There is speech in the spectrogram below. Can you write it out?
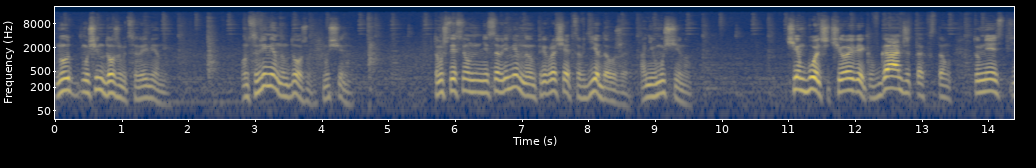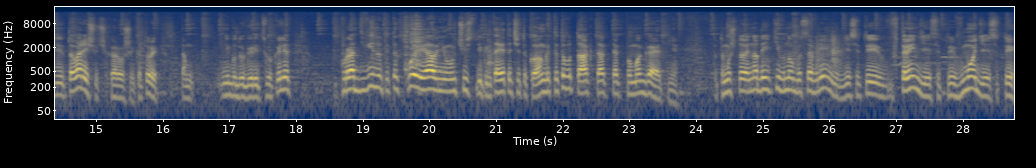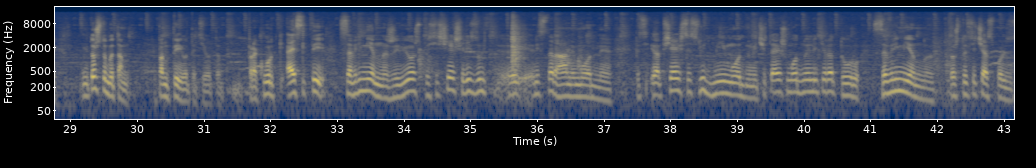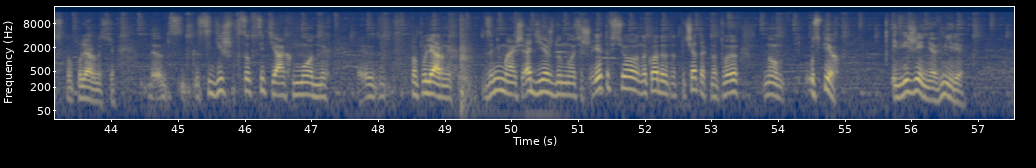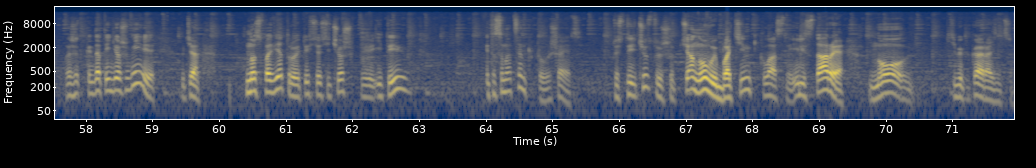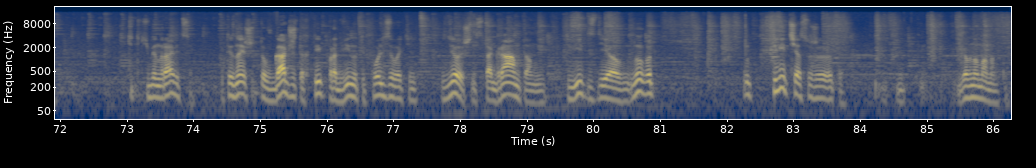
Ну, мужчина должен быть современным. Он современным должен быть, мужчина. Потому что если он не современный, он превращается в деда уже, а не в мужчину. Чем больше человек в гаджетах, там, то у меня есть э, товарищ очень хороший, который, там, не буду говорить сколько лет, продвинутый такой, я у него учусь, и говорит, а это что такое? Он говорит, это вот так, так, так помогает мне. Потому что надо идти в ногу со временем, если ты в тренде, если ты в моде, если ты не то чтобы там понты вот эти вот там, про куртки, а если ты современно живешь, посещаешь результ... э, рестораны модные, общаешься с людьми модными, читаешь модную литературу, современную, то, что сейчас пользуется популярностью, сидишь в соцсетях модных, э, популярных, занимаешься, одежду носишь, и это все накладывает отпечаток на твой ну, успех и движение в мире. Потому что когда ты идешь в мире, у тебя нос по ветру, и ты все сечешь, и ты... Это самооценка повышается. То есть ты чувствуешь, что у тебя новые ботинки классные или старые, но тебе какая разница? Т- Тебе нравится. И ты знаешь, что в гаджетах ты продвинутый пользователь. Сделаешь Инстаграм, там, твит сделал. Ну вот, ну, твит сейчас уже это, говно мамонта.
